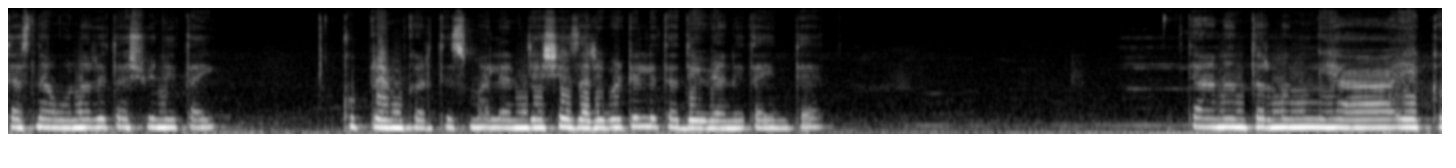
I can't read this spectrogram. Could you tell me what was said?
त्याच नाव होणार आहेत अश्विनी ताई खूप प्रेम करतेस मला आणि ज्या शेजारी भेटेल त्या देव्याने ताईन त्या त्यानंतर मग ह्या एक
